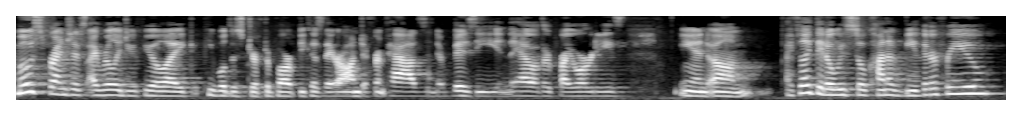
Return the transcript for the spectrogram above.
most friendships, I really do feel like people just drift apart because they're on different paths and they're busy and they have other priorities. And um, I feel like they'd always still kind of be there for you,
